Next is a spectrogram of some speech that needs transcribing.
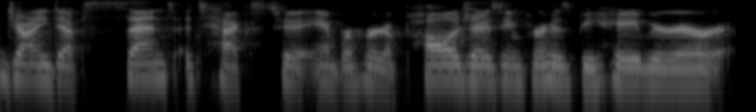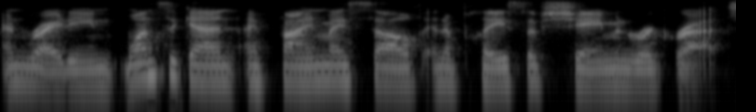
Johnny Depp sent a text to Amber Heard apologizing for his behavior and writing, "Once again, I find myself in a place of shame and regret.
